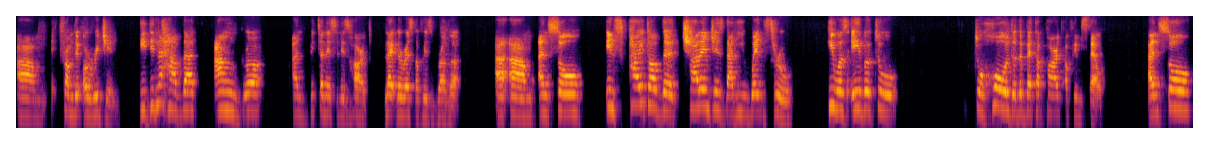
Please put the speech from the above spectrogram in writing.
um, from the origin. He didn't have that anger and bitterness in his heart like the rest of his brother. Uh, um, and so, in spite of the challenges that he went through, he was able to to hold the better part of himself. And so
